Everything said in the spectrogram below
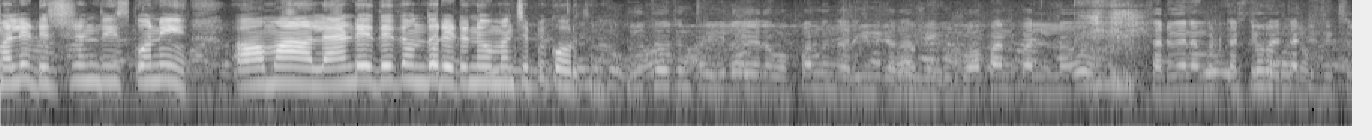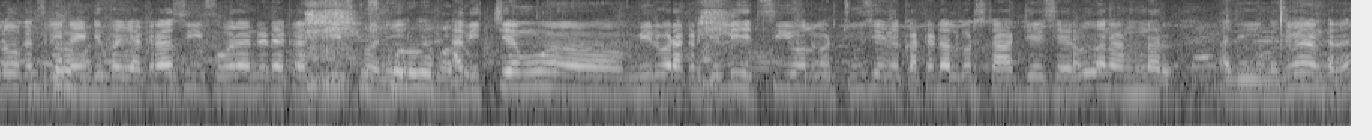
మళ్ళీ డెసిషన్ తీసుకొని మా ల్యాండ్ ఏదైతే ఉందో రిటర్న్ ఇవ్వమని చెప్పి కోరుతున్నాం. టూ థౌజండ్ త్రీలో ఏదో ఒప్పందం జరిగింది కదా మీకు గోపాన్పల్లిలో survey number thirty five thirty సిక్స్లో ఒక త్రీ నైంటీ ఫైవ్ ఎకరాస్ ఈ ఫోర్ హండ్రెడ్ ఎకరాస్ తీసుకొని అవి ఇచ్చాము ఆ, మీరు కూడా అక్కడికి వెళ్ళి హెచ్సిఓలు కూడా చూసి ఏదో కట్టడాలు కూడా స్టార్ట్ చేశారు అని అంటున్నారు. అది నిజమే అంటారా?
